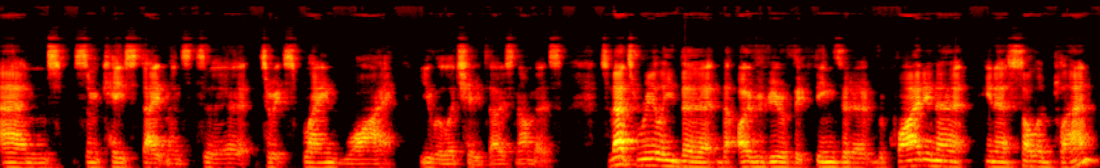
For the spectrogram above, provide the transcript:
and some key statements to, to explain why you will achieve those numbers. So that's really the, the overview of the things that are required in a in a solid plan.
